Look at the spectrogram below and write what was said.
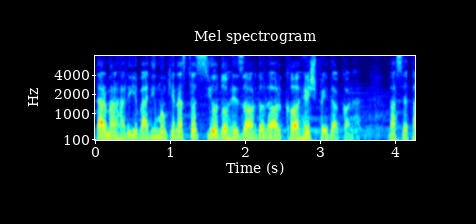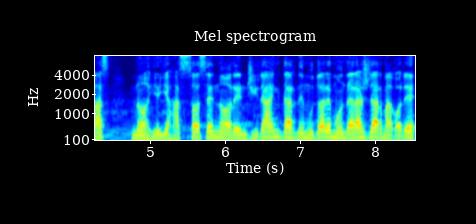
در مرحله بعدی ممکن است تا 32000 دلار کاهش پیدا کند و سپس ناحیه حساس نارنجی رنگ در نمودار مندرج در مقاله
